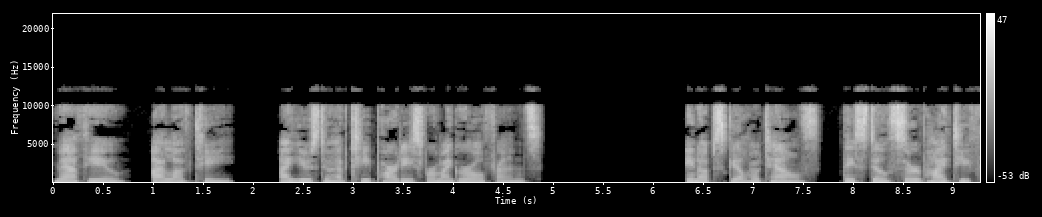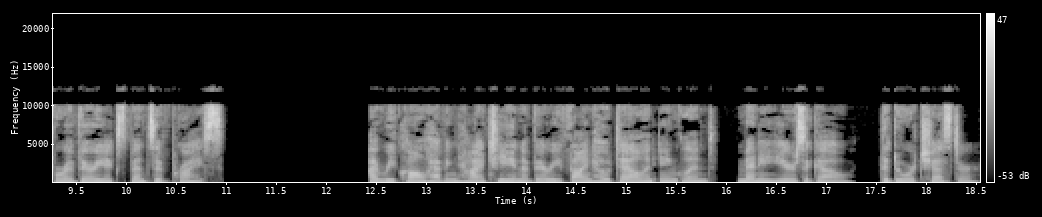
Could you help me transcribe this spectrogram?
Matthew, I love tea. I used to have tea parties for my girlfriends. In upscale hotels, they still serve high tea for a very expensive price. I recall having high tea in a very fine hotel in England, many years ago, the Dorchester.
